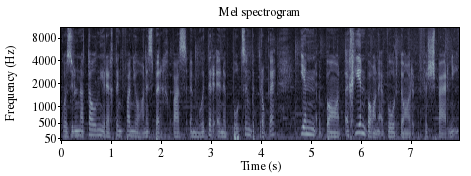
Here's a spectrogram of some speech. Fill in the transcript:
KwaZulu-Natal in die rigting van Johannesburg was 'n motor in 'n botsing betrokke. Een baan, geen bane word daar versper nie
